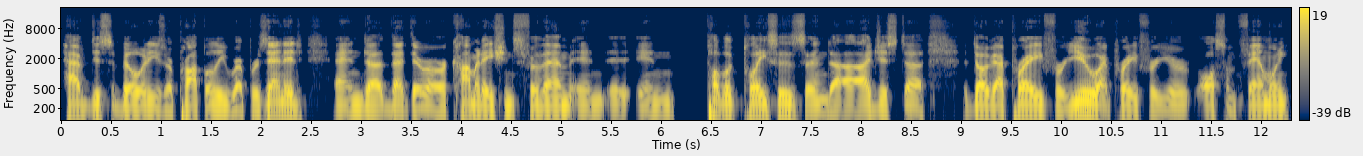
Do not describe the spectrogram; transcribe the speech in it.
have disabilities are properly represented and uh, that there are accommodations for them in in public places. And uh, I just, uh, Doug, I pray for you. I pray for your awesome family.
